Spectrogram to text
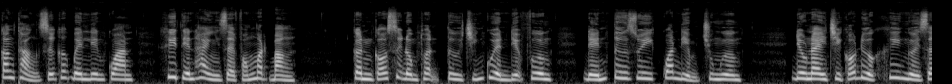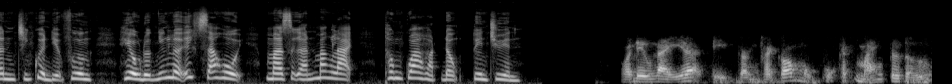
căng thẳng giữa các bên liên quan khi tiến hành giải phóng mặt bằng, cần có sự đồng thuận từ chính quyền địa phương đến tư duy quan điểm trung ương. Điều này chỉ có được khi người dân chính quyền địa phương hiểu được những lợi ích xã hội mà dự án mang lại thông qua hoạt động tuyên truyền. Và điều này thì cần phải có một cuộc cách mạng tư tưởng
